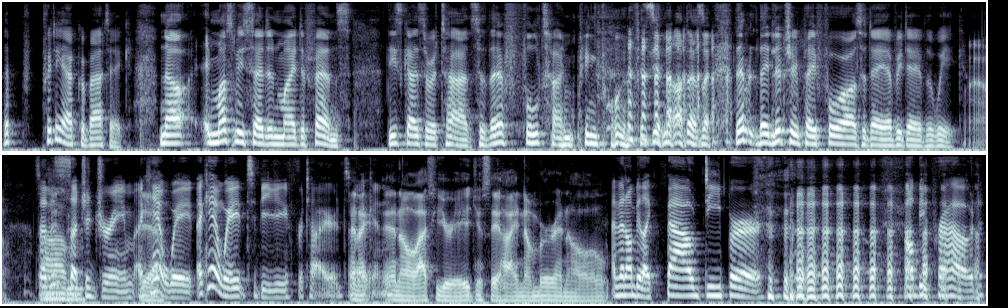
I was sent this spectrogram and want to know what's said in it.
they're pretty acrobatic. Now it must be said in my defence, these guys are retired, so they're full time ping pong aficionados. they they literally play four hours a day every day of the week. wow. That is such a dream. I yeah. can't wait. I can't wait to be retired. So And I, I can. and I'll ask you your age and say a high number, and I'll and then I'll be like, bow deeper. I'll be proud.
